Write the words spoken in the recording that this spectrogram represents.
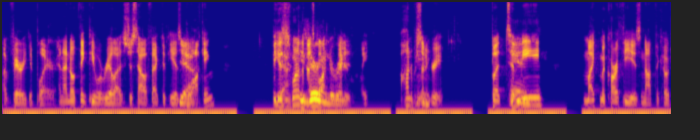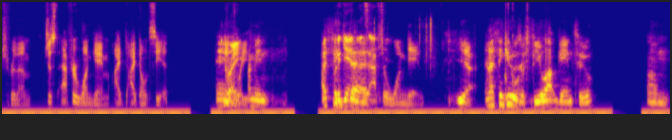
a very good player, and I don't think people realize just how effective he is yeah. blocking. Because yeah. he's one of the he's best very underrated. 100 percent mm-hmm. agree. But to and... me, Mike McCarthy is not the coach for them. Just after one game, I, I don't see it. And, right. I mean, I think but again, that, that's after one game. Yeah, and I think of it course. was a feel out game too. Um,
